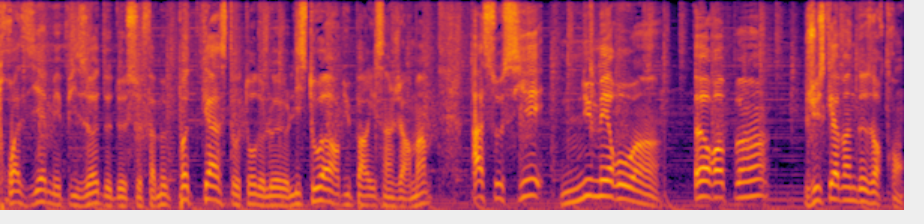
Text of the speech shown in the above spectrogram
troisième épisode de ce fameux podcast autour de l'histoire du Paris Saint-Germain. Associé numéro 1, Europe 1, jusqu'à 22h30.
